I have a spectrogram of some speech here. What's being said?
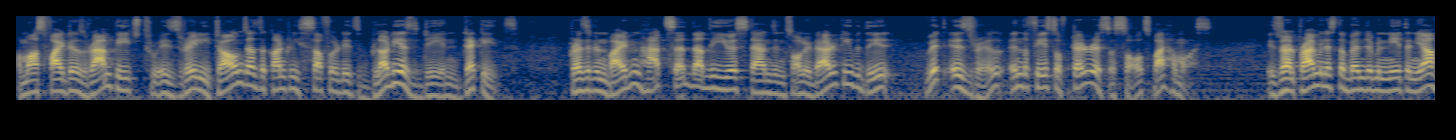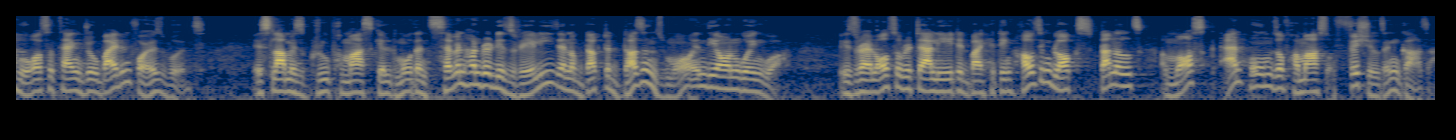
Hamas fighters rampaged through Israeli towns as the country suffered its bloodiest day in decades. President Biden had said that the US stands in solidarity with, the, with Israel in the face of terrorist assaults by Hamas. Israel Prime Minister Benjamin Netanyahu also thanked Joe Biden for his words. Islamist group Hamas killed more than 700 Israelis and abducted dozens more in the ongoing war. Israel also retaliated by hitting housing blocks, tunnels, a mosque, and homes of Hamas officials in Gaza.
